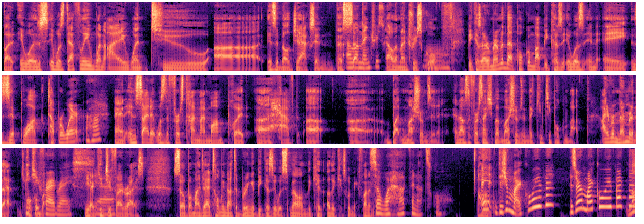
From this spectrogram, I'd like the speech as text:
but it was it was definitely when i went to uh, isabel jackson the second- Elementary school? elementary school because i remember that bokkeumbap because it was in a ziploc tupperware Uh-huh. and inside it was the first time my mom put uh, half uh, uh, button mushrooms in it and that was the first time she put mushrooms in the kimchi bokkeumbap i remember that Kimchi bokkeumbap. fried rice. Yeah, kimchi fried rice. So, but my dad told me not to bring it because it would smell and the kid, other kids would make fun of me. So what happened at school? Uh-huh. Eh, Did you microwave it? Is there a microwave back then? No,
